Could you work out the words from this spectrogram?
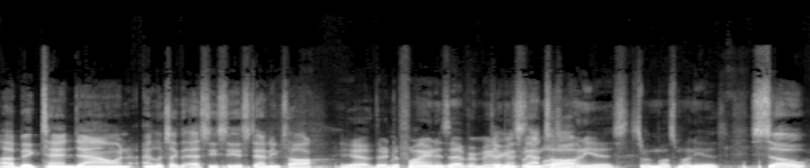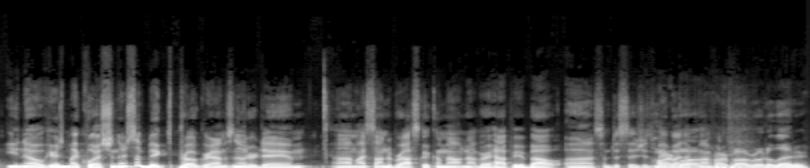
uh, Big Ten down. And it looks like the SEC is standing tall. Yeah, they're defiant as ever, man. They're That's the stand tall. Money is. That's where the most money is. So, you know, here's my question. There's some big programs, Notre Dame. Um, I saw Nebraska come out not very happy about uh, some decisions made by the conference. Harbaugh wrote a letter.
